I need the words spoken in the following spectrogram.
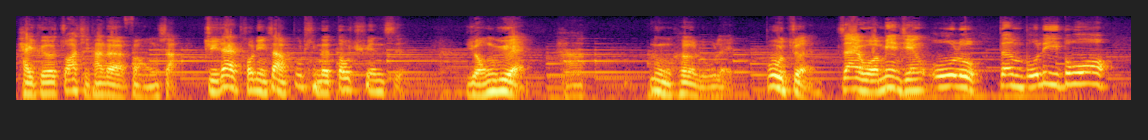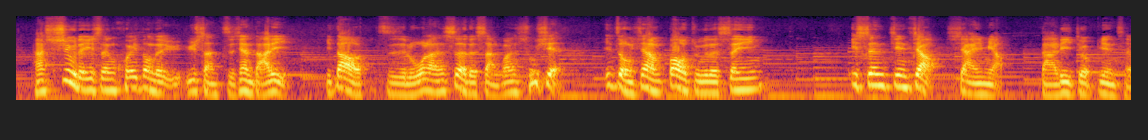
海格抓起他的粉红伞，举在头顶上，不停的兜圈子。永远，他怒喝如雷，不准在我面前侮辱邓布利多。”他咻的一声挥动的雨雨伞指向达利，一道紫罗兰色的闪光出现，一种像爆竹的声音，一声尖叫，下一秒达利就变成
